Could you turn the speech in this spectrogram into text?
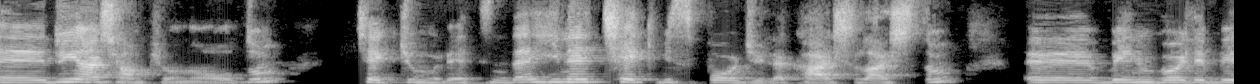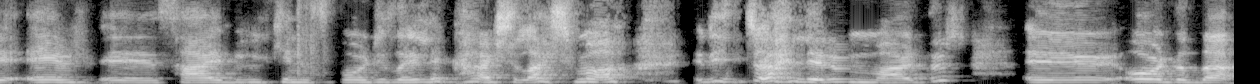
Dünya şampiyonu oldum Çek Cumhuriyeti'nde. Yine Çek bir sporcuyla karşılaştım. Benim böyle bir ev sahibi ülkenin sporcularıyla karşılaşma ritüellerim vardır. Orada da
